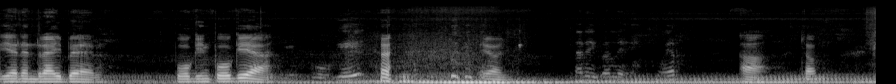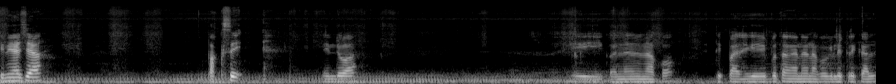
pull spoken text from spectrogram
yan ang driver. Puging-pugi ah. Okay. Yan. Tari ko ni. Where? Ah, ito. Kiniya siya. Paksi. Lindo ah. Ikuha na na ako. Tipan, ibutangan na ako electrical.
